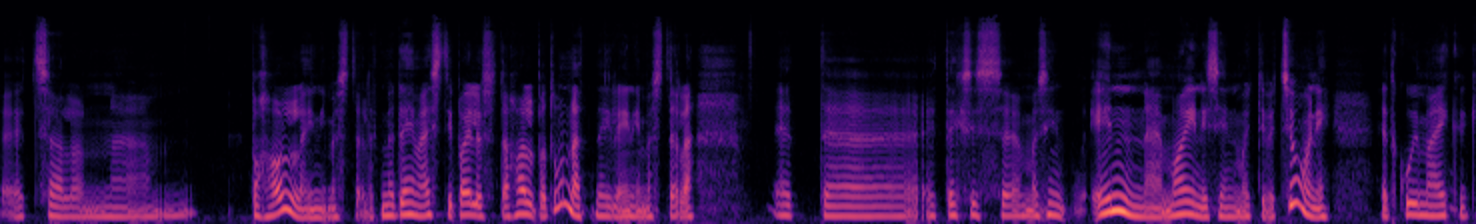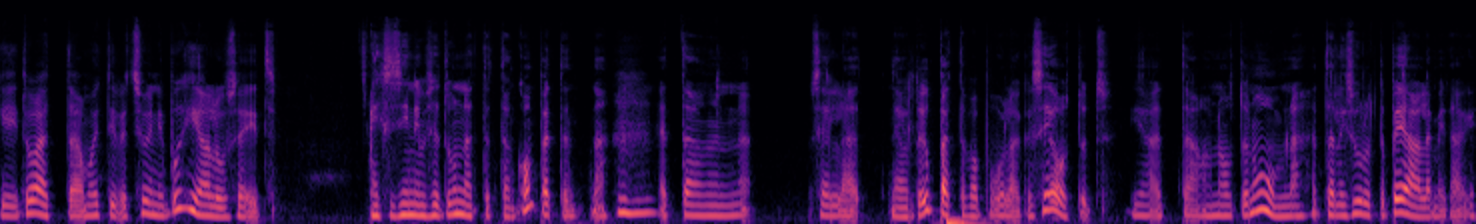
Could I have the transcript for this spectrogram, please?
et seal on äh, paha olla inimestel, et me teeme hästi palju seda halba tunnet neile inimestele. et, et ehk siis ma siin enne mainisin motivatsiooni, et kui me ikkagi ei toeta motivatsiooni põhialuseid, ehk siis inimese tunnet, et ta on kompetentne mm, -hmm. et ta on selle nii-öelda õpetava poolega seotud ja et ta on autonoomne, et talle ei suruta peale midagi.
